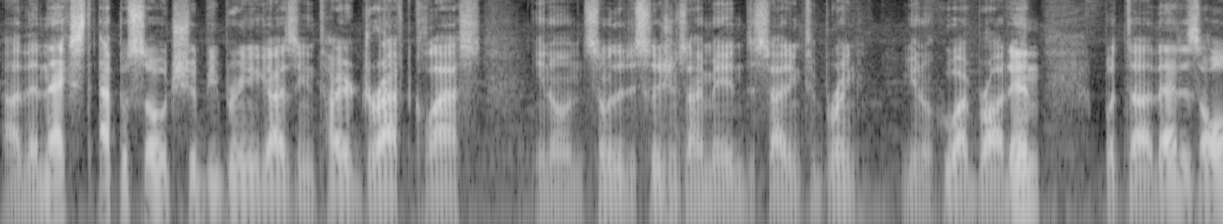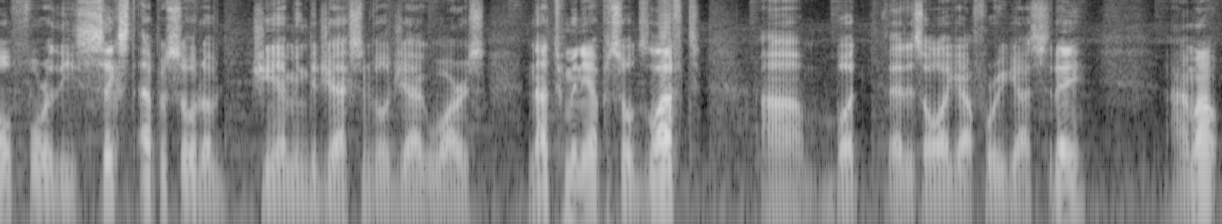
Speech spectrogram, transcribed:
Uh, the next episode should be bringing you guys the entire draft class. You know, and some of the decisions I made in deciding to bring, you know, who I brought in. But uh, that is all for the sixth episode of GMing the Jacksonville Jaguars. Not too many episodes left. Um, but that is all I got for you guys today. I'm out.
